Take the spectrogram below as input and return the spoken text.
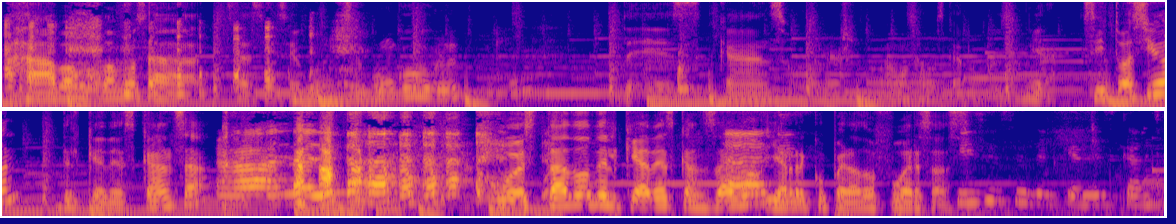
Ajá, vamos, vamos a, o sea, sí, según, según Google, descanso, a ver, vamos a buscarlo. Pues, mira, situación del que descansa. Ah, o estado del que ha descansado y ha recuperado fuerzas. Dícese del que descansa.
